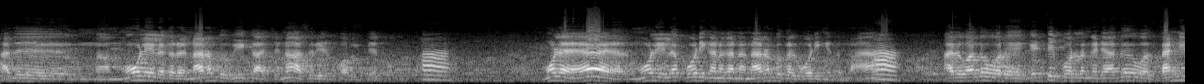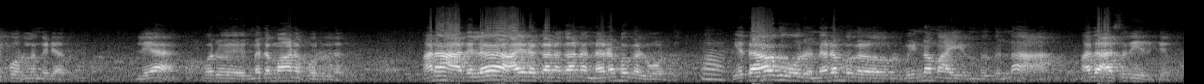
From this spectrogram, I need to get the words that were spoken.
அது மூளையில் இருக்கிற நரம்பு வீக் ஆச்சுன்னா ஆசிரியர் குரல் கேட்கும். மூளை மூளையில் கோடிக்கணக்கான நரம்புகள் ஓடிங்குதும்மா. ஆ. அது வந்து ஒரு கெட்டி பொருளும் கிடையாது ஒரு தண்ணி பொருளும் கிடையாது. இல்லையா? ஒரு மிதமான பொருள் அது. ஆனால் அதில் ஆயிரக்கணக்கான நரம்புகள் ஓடுது. ஏதாவது ஒரு நரம்புகள் விண்ணமாகி இருந்ததுன்னா அது ஆசிரியர் கேட்கும்.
